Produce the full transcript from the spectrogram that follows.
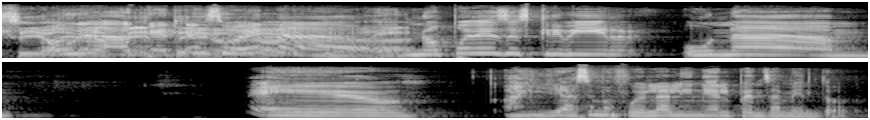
Sí, o sea, ¿a qué te suena? Ajá. No puedes describir una... eh, ay, ya se me fue la línea del pensamiento.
